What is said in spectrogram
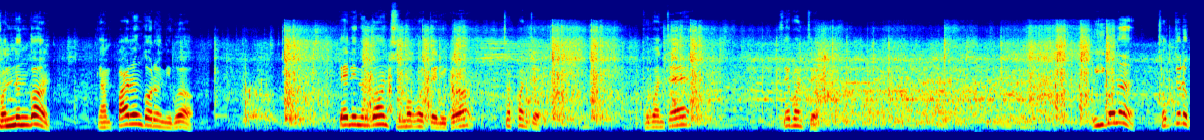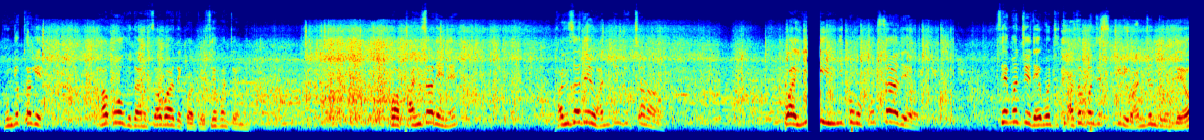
걷는 건 그냥 빠른 걸음이고요. 때리는 건 주먹으로 때리고요. 첫 번째, 두 번째, 세 번째. 이거는 적들을 공격하게 하고 그 다음에 써봐야 될 것 같아요. 세 번째는. 와, 반사되네? 반사되면 완전 좋잖아. 와, 이 유니폼은 꼭 써야 돼요. 세 번째, 네 번째, 다섯 번째 스킬이 완전 좋은데요?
